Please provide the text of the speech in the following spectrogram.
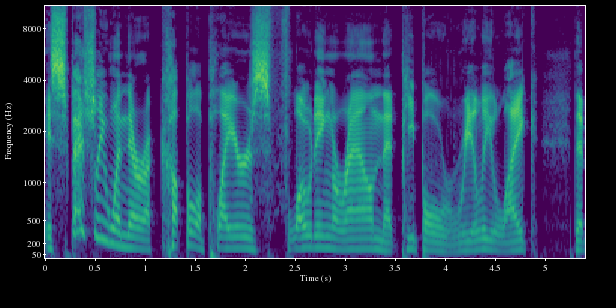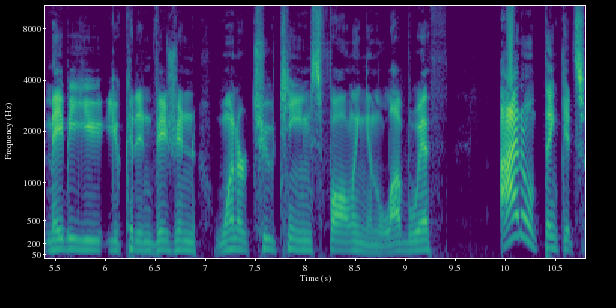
especially when there are a couple of players floating around that people really like that maybe you, you could envision one or two teams falling in love with. I don't think it's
